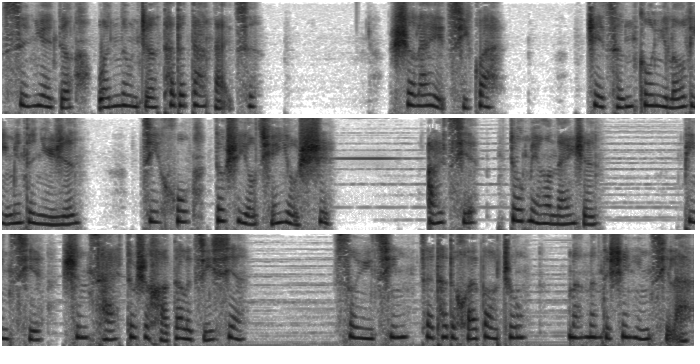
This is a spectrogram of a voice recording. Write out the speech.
肆虐的玩弄着他的大奶子。说来也奇怪，这层公寓楼里面的女人，几乎都是有权有势，而且都没有男人，并且身材都是好到了极限。宋玉清在他的怀抱中。慢慢的呻吟起来。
